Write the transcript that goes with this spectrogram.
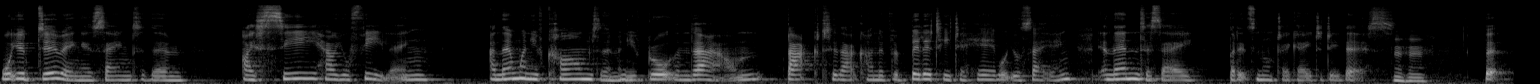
What you're doing is saying to them, "I see how you're feeling," and then when you've calmed them and you've brought them down back to that kind of ability to hear what you're saying, and then to say, "But it's not okay to do this." hmm But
